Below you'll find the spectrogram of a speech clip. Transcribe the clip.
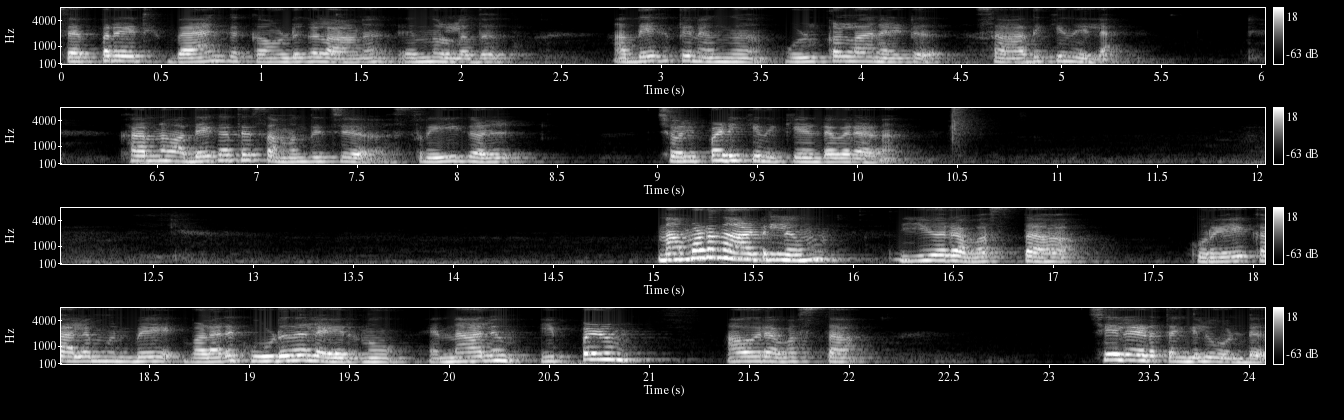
സെപ്പറേറ്റ് ബാങ്ക് അക്കൗണ്ടുകളാണ് എന്നുള്ളത് അദ്ദേഹത്തിനങ്ങ് ഉൾക്കൊള്ളാനായിട്ട് സാധിക്കുന്നില്ല. കാരണം അദ്ദേഹത്തെ സംബന്ധിച്ച് സ്ത്രീകൾ ചൊൽപ്പടിക്ക് നിൽക്കേണ്ടവരാണ്. നമ്മുടെ നാട്ടിലും ഈ ഒരു അവസ്ഥ കുറേ കാലം മുൻപേ വളരെ കൂടുതലായിരുന്നു. എന്നാലും ഇപ്പോഴും ആ ഒരു അവസ്ഥ ചിലയിടത്തെങ്കിലും ഉണ്ട്.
